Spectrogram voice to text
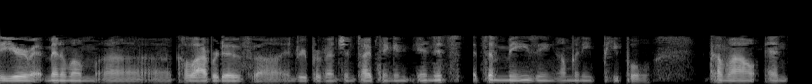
a year at minimum uh collaborative uh injury prevention type thing. And, and it's it's amazing how many people come out and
